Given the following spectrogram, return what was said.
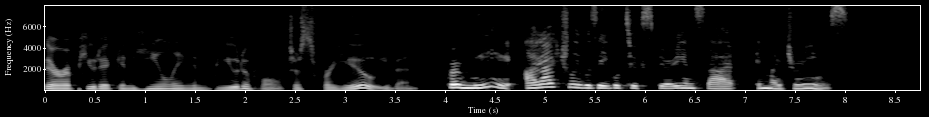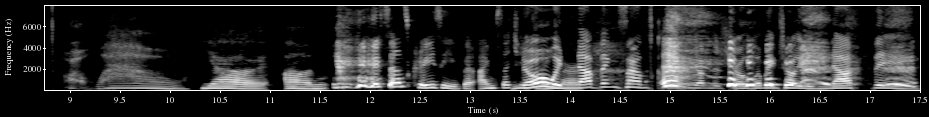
therapeutic and healing and beautiful just for you, even. for me i actually was able to experience that in my dreams Oh, wow. yeah um it sounds crazy but i'm such a No, dreamer and nothing sounds crazy on the show. Let me tell you, nothing.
